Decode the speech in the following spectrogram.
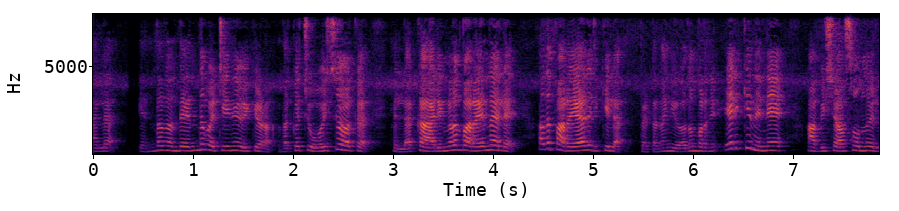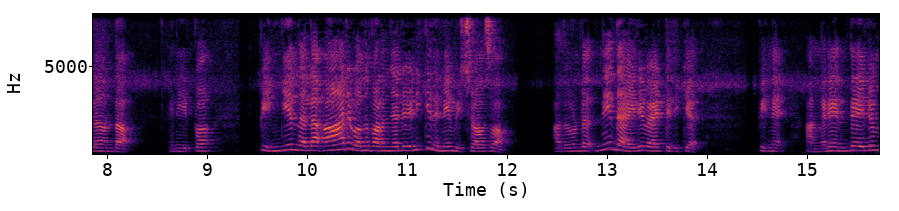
അല്ല എന്താ നന്ദ എന്ത് പറ്റിയെന്ന് ചോദിക്കണം? അതൊക്കെ ചോദിച്ചു നോക്ക്. എല്ലാ കാര്യങ്ങളും പറയുന്നതല്ലേ. അത് പറയാതിരിക്കില്ല. പെട്ടെന്ന് ഗൗതം പറഞ്ഞു എനിക്ക് നിന്നെ അവിശ്വാസമൊന്നുമില്ല നന്ദ. ഇനിയിപ്പോൾ പിങ്കി എന്നല്ല ആര് വന്ന് പറഞ്ഞാലും എനിക്ക് നിന്നെ വിശ്വാസമാണ് അതുകൊണ്ട് നീ ധൈര്യമായിട്ടിരിക്കുക പിന്നെ അങ്ങനെ എന്തേലും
